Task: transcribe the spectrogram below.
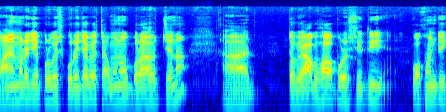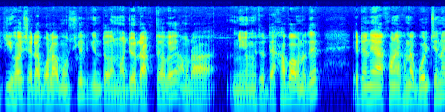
মায়ানমারে যে প্রবেশ করে যাবে, তেমনও বলা হচ্ছে না। তবে আবহাওয়া পরিস্থিতি কখন যে কী হয় সেটা বলা মুশকিল, কিন্তু নজর রাখতে হবে। আমরা নিয়মিত দেখাবো আপনাদের। এটা নিয়ে এখন এখানে বলছি না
